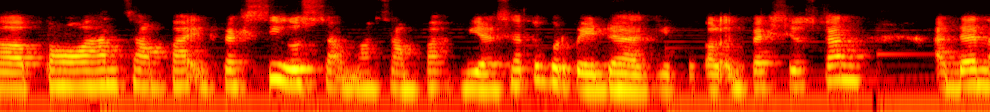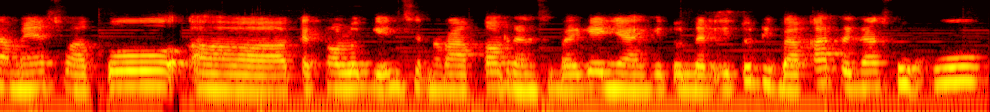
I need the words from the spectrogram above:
uh, pengolahan sampah infeksius sama sampah biasa itu berbeda gitu. Kalau infeksius kan ada namanya suatu uh, teknologi insinerator dan sebagainya gitu. Dan itu dibakar dengan suhu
